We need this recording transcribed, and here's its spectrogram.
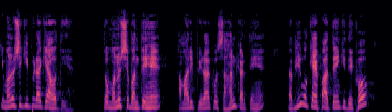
कि मनुष्य की पीड़ा क्या होती है? तो मनुष्य बनते हैं हमारी पीड़ा को सहन करते हैं, तभी वो कह पाते हैं कि देखो,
